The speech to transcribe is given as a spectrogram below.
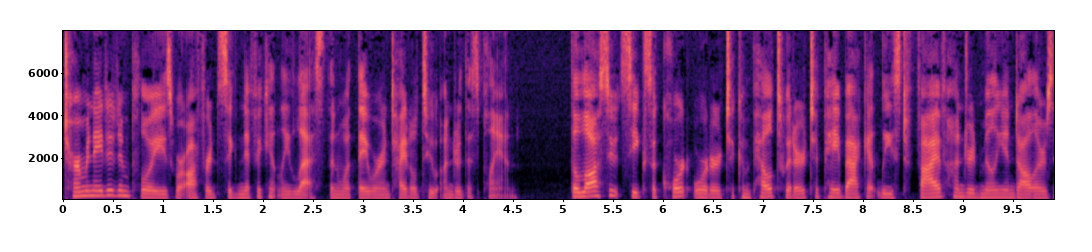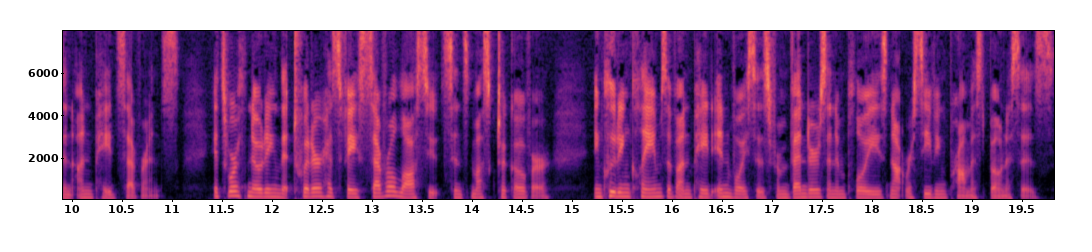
terminated employees were offered significantly less than what they were entitled to under this plan. The lawsuit seeks a court order to compel Twitter to pay back at least $500 million in unpaid severance. It's worth noting that Twitter has faced several lawsuits since Musk took over, including claims of unpaid invoices from vendors and employees not receiving promised bonuses.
